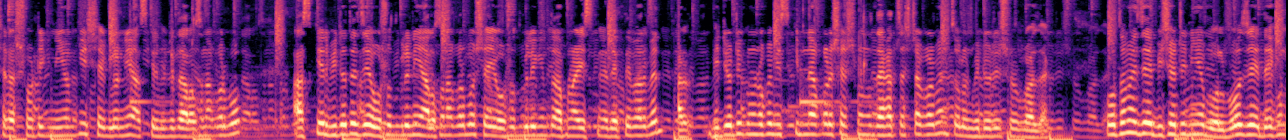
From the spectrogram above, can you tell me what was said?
সেটা সঠিক নিয়ম কি, সেগুলো নিয়ে আজকের ভিডিওতে আলোচনা করব। আজকের ভিডিওতে যে ওষুধগুলো নিয়ে আলোচনা করব, সেই ওষুধগুলি কিন্তু আপনারা স্ক্রিনে দেখতে পারবেন। আর ভিডিওটি কোনো রকম স্কিপ না করে শেষ পর্যন্ত দেখার চেষ্টা করবেন। চলুন ভিডিওটি শুরু করা যাক। প্রথমে যে বিষয়টি নিয়ে বলব, যে দেখুন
